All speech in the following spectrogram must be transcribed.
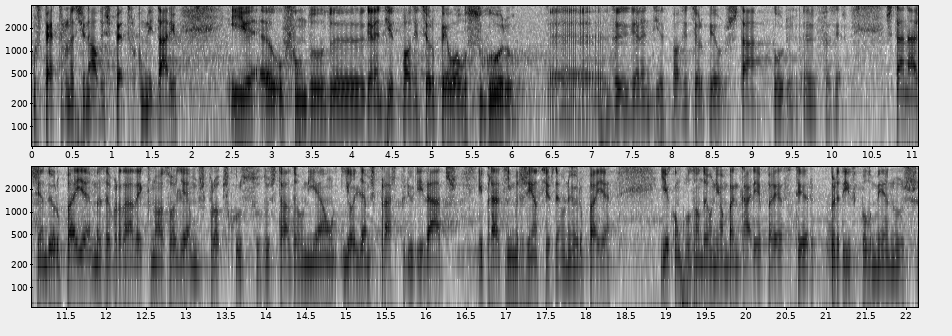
o espectro nacional e o espectro comunitário e uh, o Fundo de Garantia de Depósitos Europeu, ou o Seguro de Garantia de Depósitos Europeu, está por fazer. Está na agenda europeia, mas a verdade é que nós olhamos para o discurso do Estado da União e olhamos para as prioridades e para as emergências da União Europeia e a conclusão da União Bancária parece ter perdido pelo menos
